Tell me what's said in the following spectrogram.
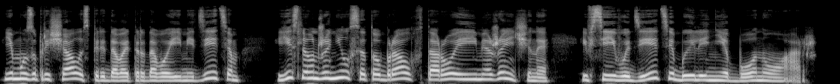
Ему запрещалось передавать родовое имя детям, если он женился, то брал второе имя женщины, и все его дети были не Бонуар.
